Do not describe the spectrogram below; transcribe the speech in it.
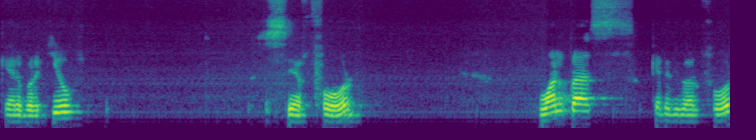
K এর উপরে cube CF four one plus K to the power four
